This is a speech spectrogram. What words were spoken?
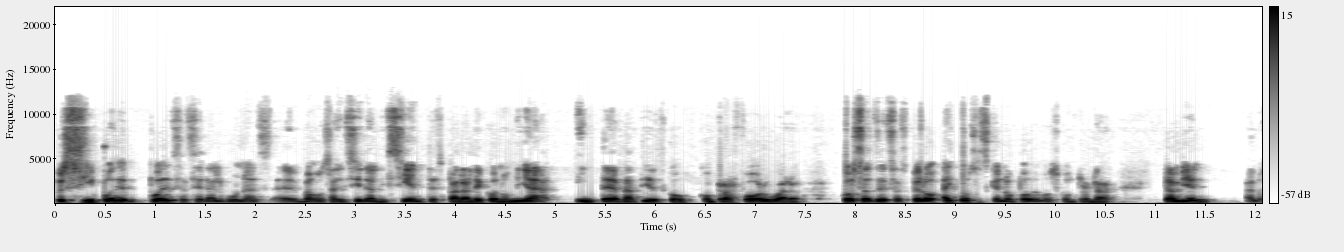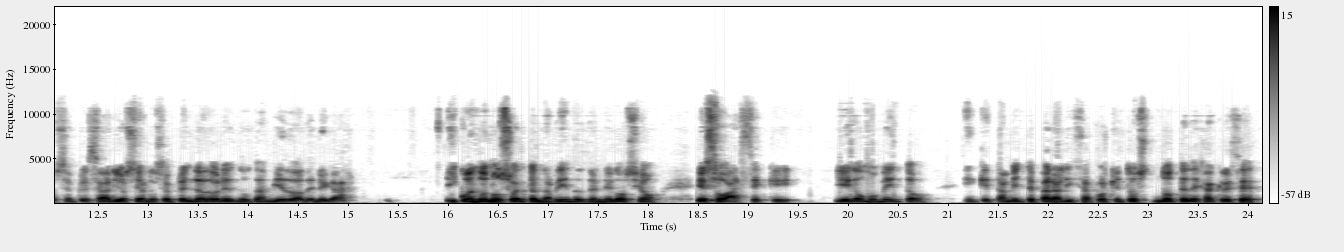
pues sí, puede, puedes hacer algunas, eh, vamos a decir, alicientes para la economía interna, tienes que comprar forward cosas de esas, pero hay cosas que no podemos controlar. También a los empresarios y a los emprendedores nos da miedo a delegar. Y cuando no sueltan las riendas del negocio, eso hace que llegue un momento en que también te paraliza, porque entonces no te deja crecer.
